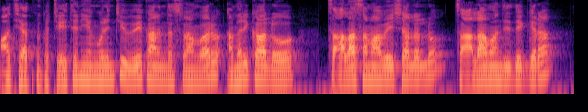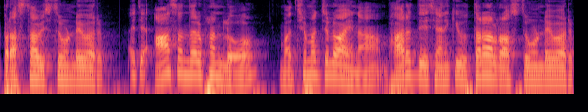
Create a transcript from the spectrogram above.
ఆధ్యాత్మిక చైతన్యం గురించి వివేకానంద స్వామి వారు అమెరికాలో చాలా సమావేశాలలో చాలామంది దగ్గర ప్రస్తావిస్తూ ఉండేవారు. అయితే ఆ సందర్భంలో మధ్య మధ్యలో ఆయన భారతదేశానికి ఉత్తరాలు రాస్తూ ఉండేవారు.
